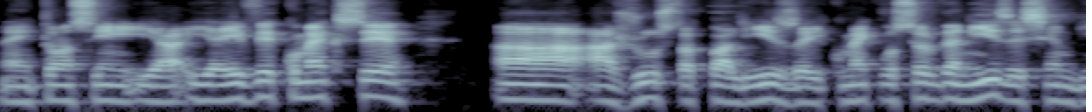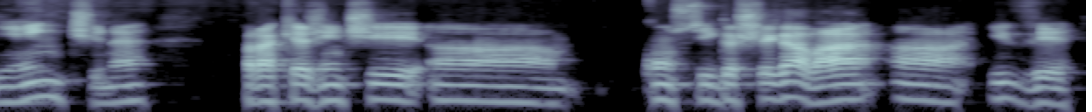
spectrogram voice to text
né? Então, assim, e, e aí ver como é que você uh, ajusta, atualiza e como é que você organiza esse ambiente, né? Para que a gente uh, consiga chegar lá uh, e ver.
